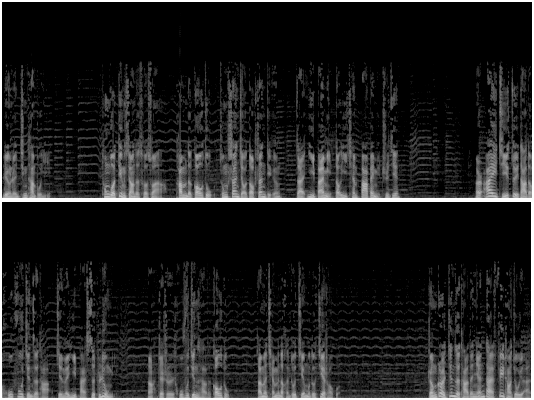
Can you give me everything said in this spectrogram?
令人惊叹不已。通过定向的测算啊，它们的高度从山脚到山顶在一百米到一千八百米之间。而埃及最大的胡夫金字塔仅为一百四十六米，啊，这是胡夫金字塔的高度。咱们前面的很多节目都介绍过。整个金字塔的年代非常久远，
